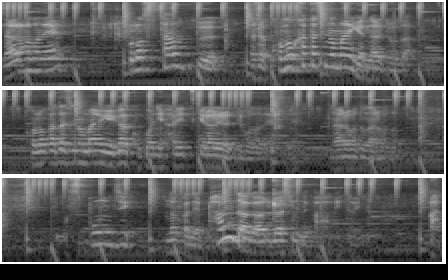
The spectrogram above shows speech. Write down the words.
なるほどね。このスタンプあじゃあこの形の眉毛になるってことだ。この形の眉毛がここに貼り付けられるってことですね。なるほどなるほど。でもスポンジなんかねパウダーがあるらしいんであいたいた。あ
